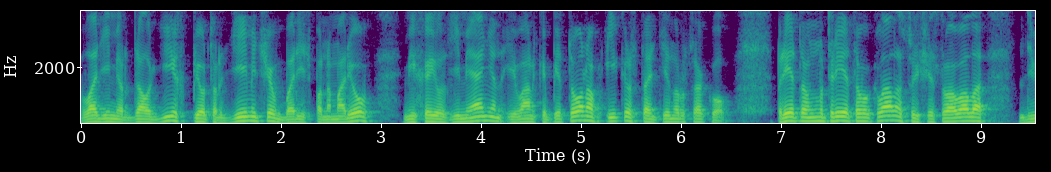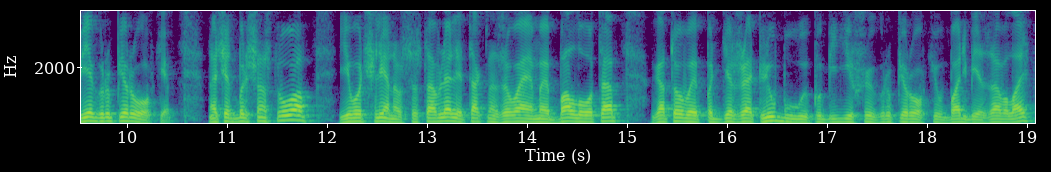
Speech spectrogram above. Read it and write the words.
Владимир Долгих, Петр Демичев, Борис Пономарев, Михаил Зимянин, Иван Капитонов и Константин Русаков. При этом внутри этого клана существовало две группировки. Значит, большинство его членов составляли так называемое «болото», готовые поддержать любую победившую группировку в борьбе за власть,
